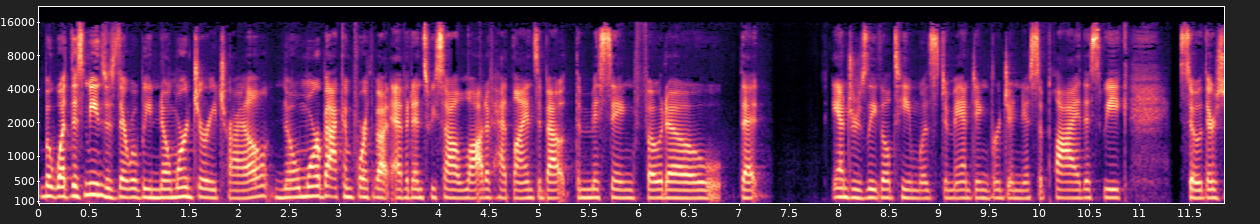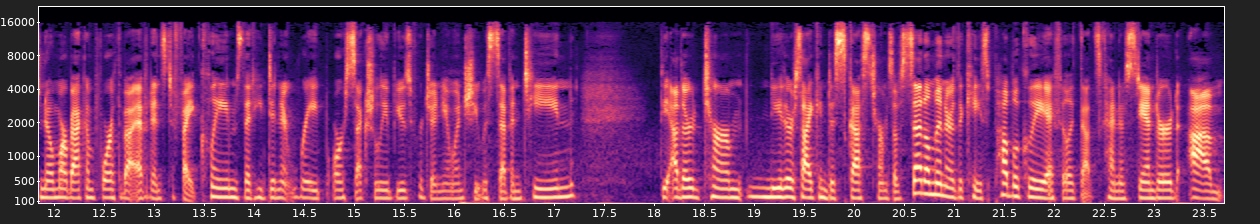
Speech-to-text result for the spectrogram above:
But what this means is there will be no more jury trial, no more back and forth about evidence. We saw a lot of headlines about the missing photo that Andrew's legal team was demanding Virginia supply this week. So there's no more back and forth about evidence to fight claims that he didn't rape or sexually abuse Virginia when she was 17. The other term, neither side can discuss terms of settlement or the case publicly. I feel like that's kind of standard. Um,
